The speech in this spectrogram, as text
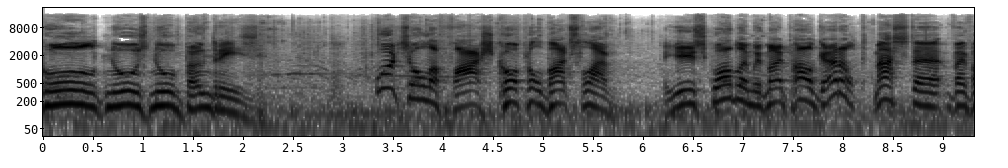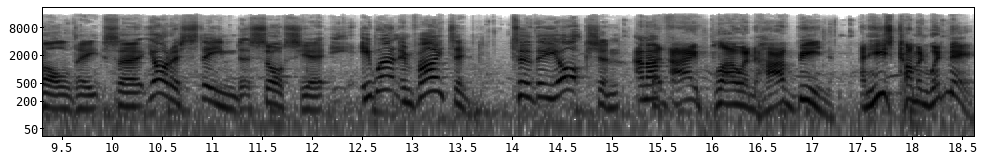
Gold knows no boundaries. What's all the fash, Corporal Václav? Are you squabbling with my pal Geralt? Master Vivaldi, sir, your esteemed associate, he, he weren't invited to the auction, and I. But I plough and have been, and he's coming with me.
